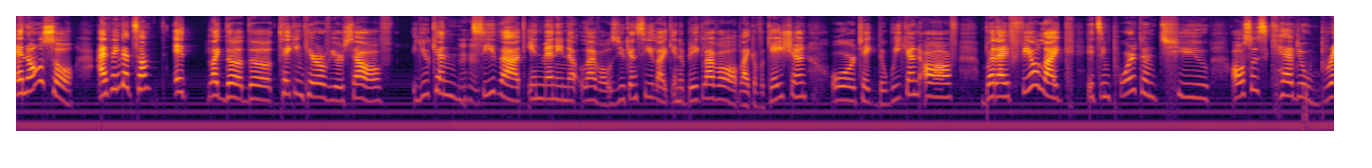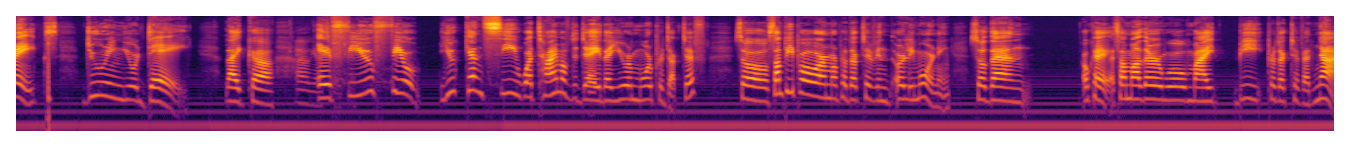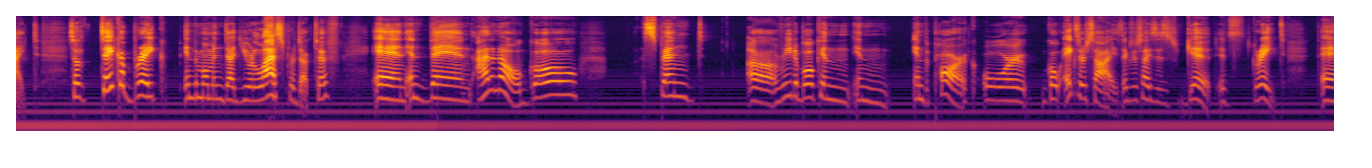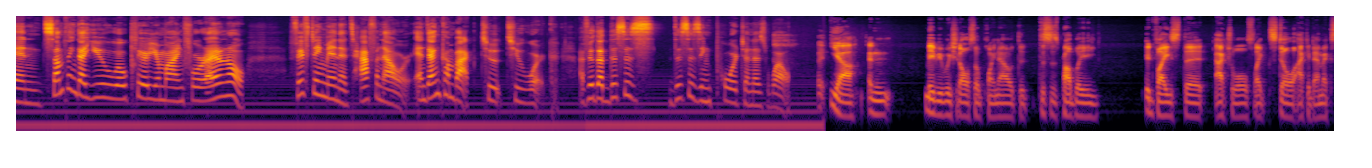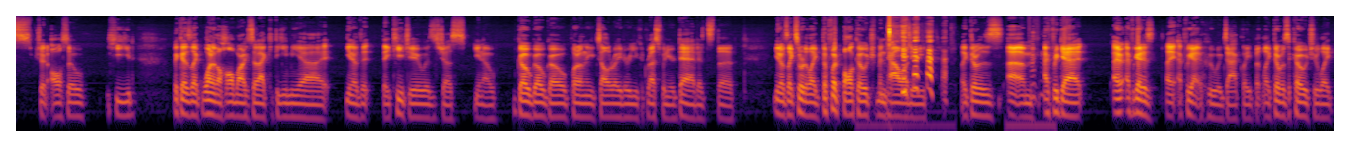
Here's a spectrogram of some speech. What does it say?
And also, I think that some it like the the taking care of yourself, you can Mm-hmm. see that in many levels. You can see like in a big level of like a vacation or take the weekend off, but I feel like it's important to also schedule breaks during your day. Like uh Oh, yeah. if you feel you can see what time of the day that you're more productive so some people are more productive in early morning so then okay some other will might be productive at night so take a break in the moment that you're less productive and and then i don't know go spend uh, read a book in in in the park or go exercise. Exercise is good. It's great. And something that you will clear your mind for, I don't know, 15 minutes, half an hour, and then come back to to work. I feel that this is this is important as well. Yeah, and maybe we should also point out that this is probably advice that actual like still academics should also heed because like one of the hallmarks of academia, you know, that they teach you is just, you know, go go go, put on the accelerator, you could rest when you're dead. It's the you know, it's like sort of like the football coach mentality. like there was um I forget I, I forget his I, I forget who exactly, but like there was a coach who like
